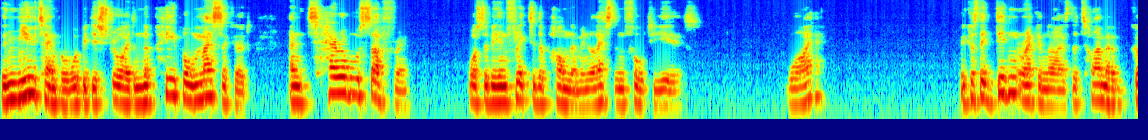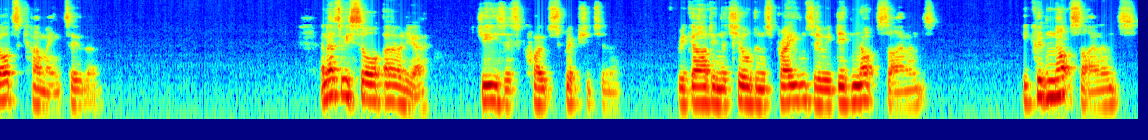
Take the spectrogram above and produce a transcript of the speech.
The new temple would be destroyed and the people massacred, and terrible suffering was to be inflicted upon them in less than 40 years. Why? Because they didn't recognize the time of God's coming to them. And as we saw earlier, Jesus quotes scripture to them regarding the children's praise who he did not silence. He could not silence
